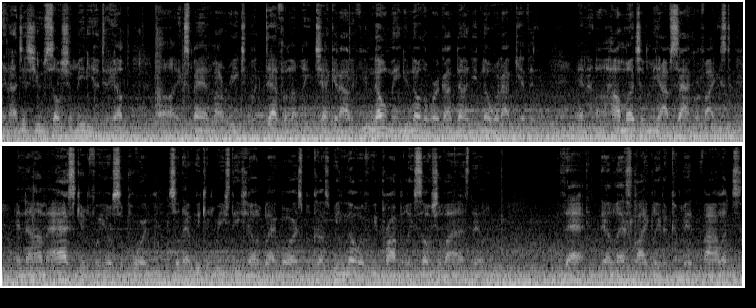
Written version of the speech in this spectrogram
and I just use social media to help uh, expand my reach. But definitely check it out. If you know me, you know the work I've done, you know what I've given, and uh, how much of me I've sacrificed. And now I'm asking for your support so that we can reach these young black boys because we know if we properly socialize them, that they're less likely to commit violence,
